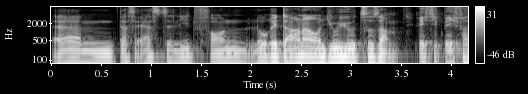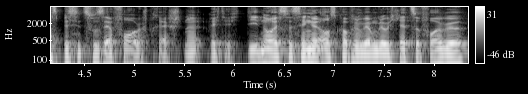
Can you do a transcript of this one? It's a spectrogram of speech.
Ähm, das erste Lied von Loredana und Juju zusammen. Richtig, bin ich fast ein bisschen zu sehr vorgesprescht, ne? Richtig. Die neueste Single-Auskopplung, wir haben, glaube ich, letzte Folge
